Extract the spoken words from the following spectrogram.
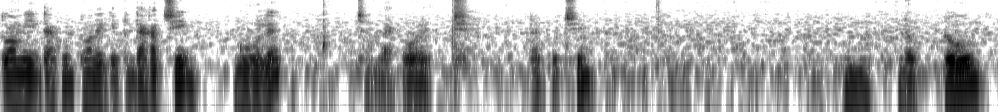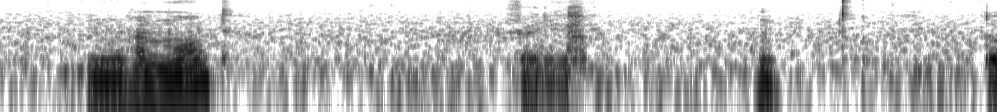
তো আমি দেখো, তোমাদেরকে একটু দেখাচ্ছি গুগলে আচ্ছা দেখো টাইপ করছি। ডক্টর মুহাম্মদ শহীদুল্লাহ হুম তো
